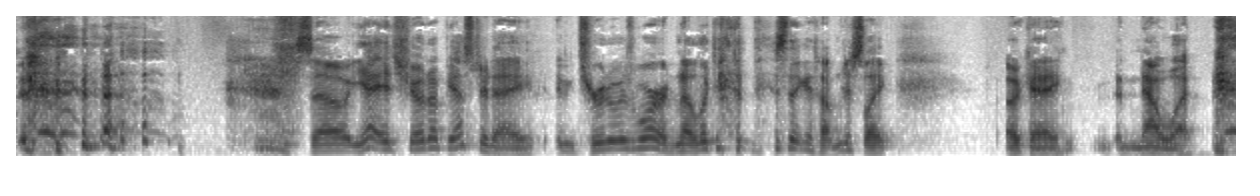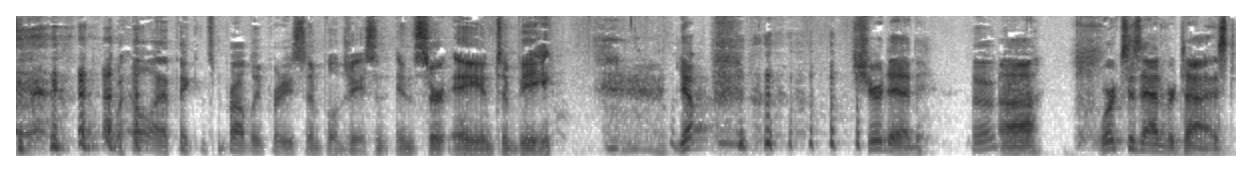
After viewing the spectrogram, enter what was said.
so yeah, it showed up yesterday, true to his word. And I looked at this thing, and I'm just like, okay, now what? well, I think it's probably pretty simple, Jason. Insert A into B. Yep, sure did. Okay. Uh, works as advertised.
